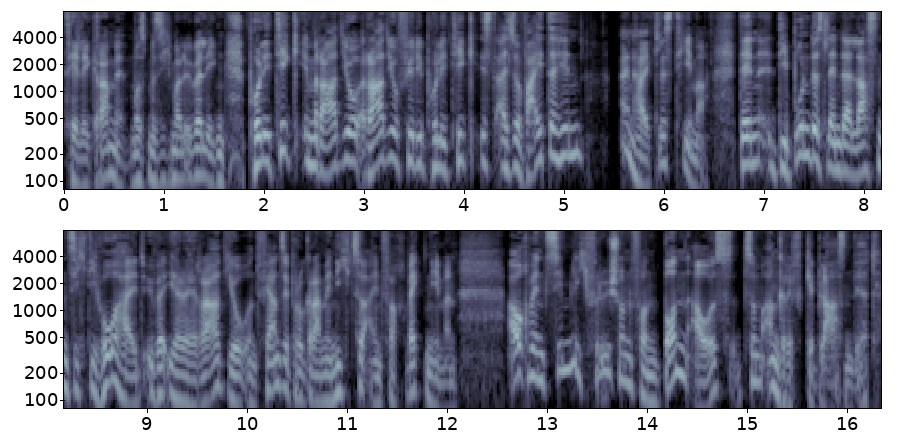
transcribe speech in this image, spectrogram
Telegramme, muss man sich mal überlegen. Politik im Radio, Radio für die Politik ist also weiterhin ein heikles Thema. Denn die Bundesländer lassen sich die Hoheit über ihre Radio- und Fernsehprogramme nicht so einfach wegnehmen. Auch wenn ziemlich früh schon von Bonn aus zum Angriff geblasen wird.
